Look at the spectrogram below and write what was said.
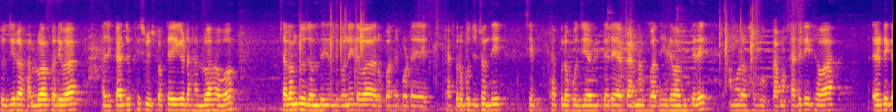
सुजी र हलुवा आज काजु खिसमिस पकेक एउटा हालुवा हे चाला जल्दी बनैदेवा रूप सपटे ठाकुर पूजु सुरु पूजा भान गधैदे भित्र अब सबै काम सारिदिए रेडिद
